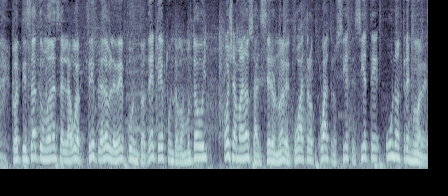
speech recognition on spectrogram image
Cotiza tu mudanza en la web www.dt.com.uy o llamanos al 094-477-139.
